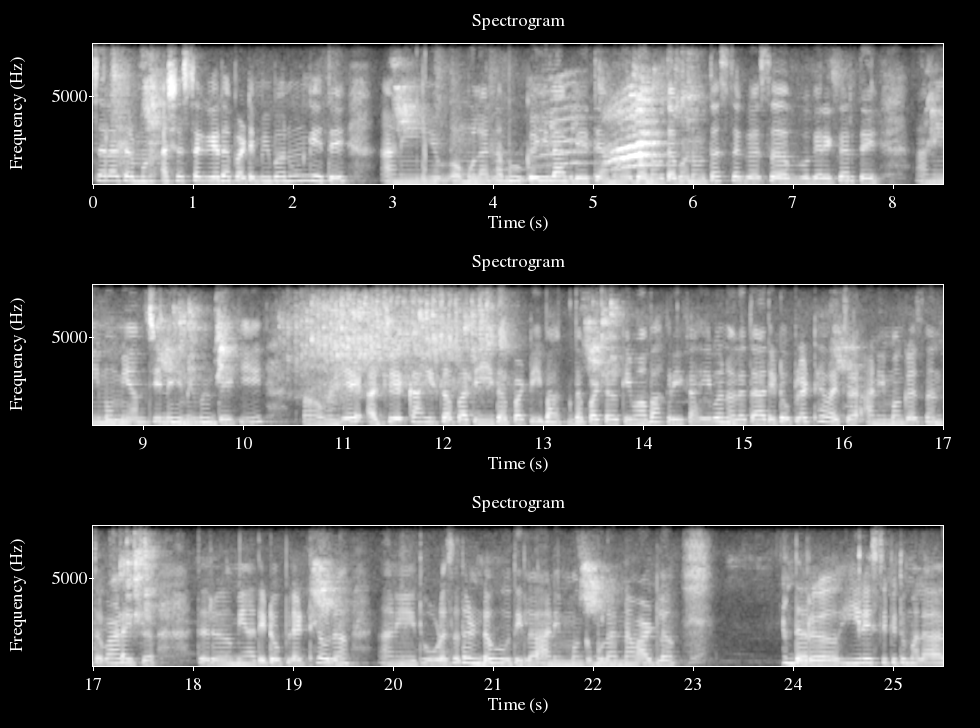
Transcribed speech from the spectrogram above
चला तर मग असे सगळे धपाटे मी बनवून घेते. आणि मुलांना भूकही लागली त्यामुळं बनवता बनवताच सगळं सर्व वगैरे करते. आणि मम्मी आमची नेहमी म्हणते की म्हणजे जे काही चपाती धपाटी भाक धपाटं किंवा भाकरी काही बनवलं तर आधी टोपल्यात ठेवायचं आणि मगच नंतर वाढायचं. तर मी आधी टोपल्यात ठेवलं आणि थोडंसं थंड होऊ दिलं आणि मग मुलांना वाढलं. तर ही रेसिपी तुम्हाला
